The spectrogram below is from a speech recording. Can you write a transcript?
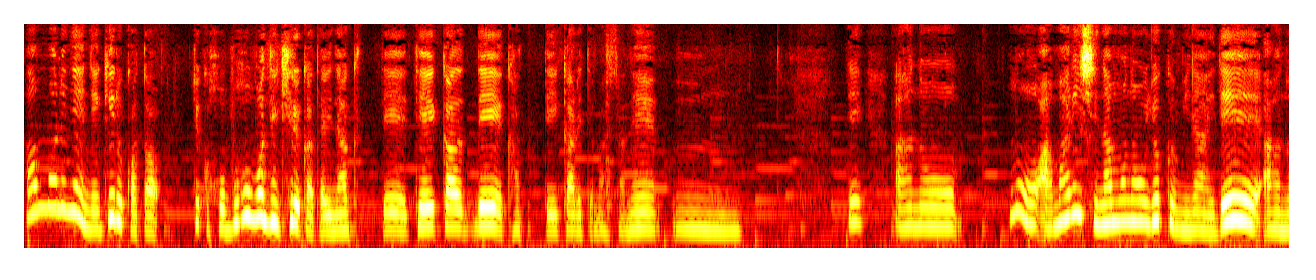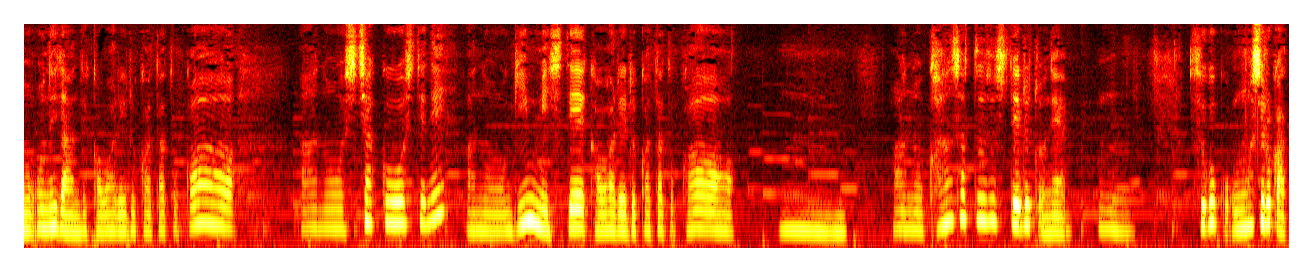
あんまりね、値切る方、っていうかほぼほぼ値切る方いなくて、定価で買っていかれてましたね。うん。で、あの、もうあまり品物をよく見ないで、あの、お値段で買われる方とか、あの、試着をしてね、あの、吟味して買われる方とか、うん、あの、観察してるとね、うん、すごく面白かっ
